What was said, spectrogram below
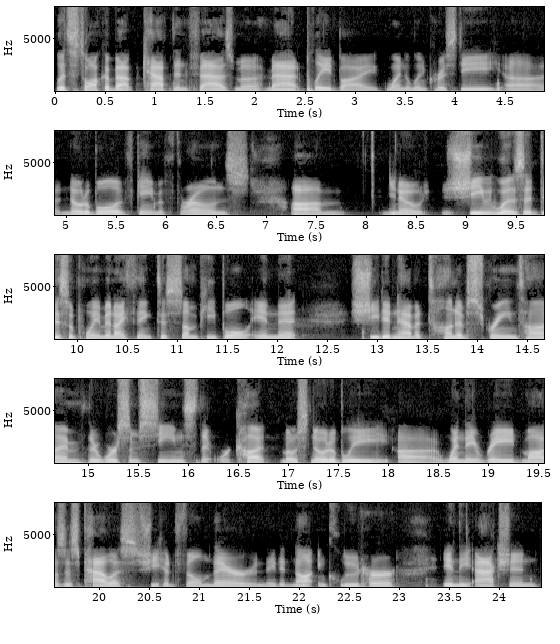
Let's talk about Captain Phasma, Matt, played by Gwendoline Christie, uh, notable of Game of Thrones. Um, you know, she was a disappointment, I think, to some people in that she didn't have a ton of screen time. There were some scenes that were cut, most notably uh, when they raid Maz's palace. She had filmed there, and they did not include her in the action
